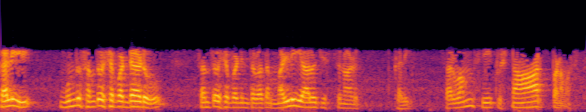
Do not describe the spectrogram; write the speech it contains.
కలి ముందు సంతోషపడ్డాడు సంతోషపడిన తర్వాత మళ్ళీ ఆలోచిస్తున్నాడు కలి. సర్వం శ్రీకృష్ణార్పణమస్తు.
